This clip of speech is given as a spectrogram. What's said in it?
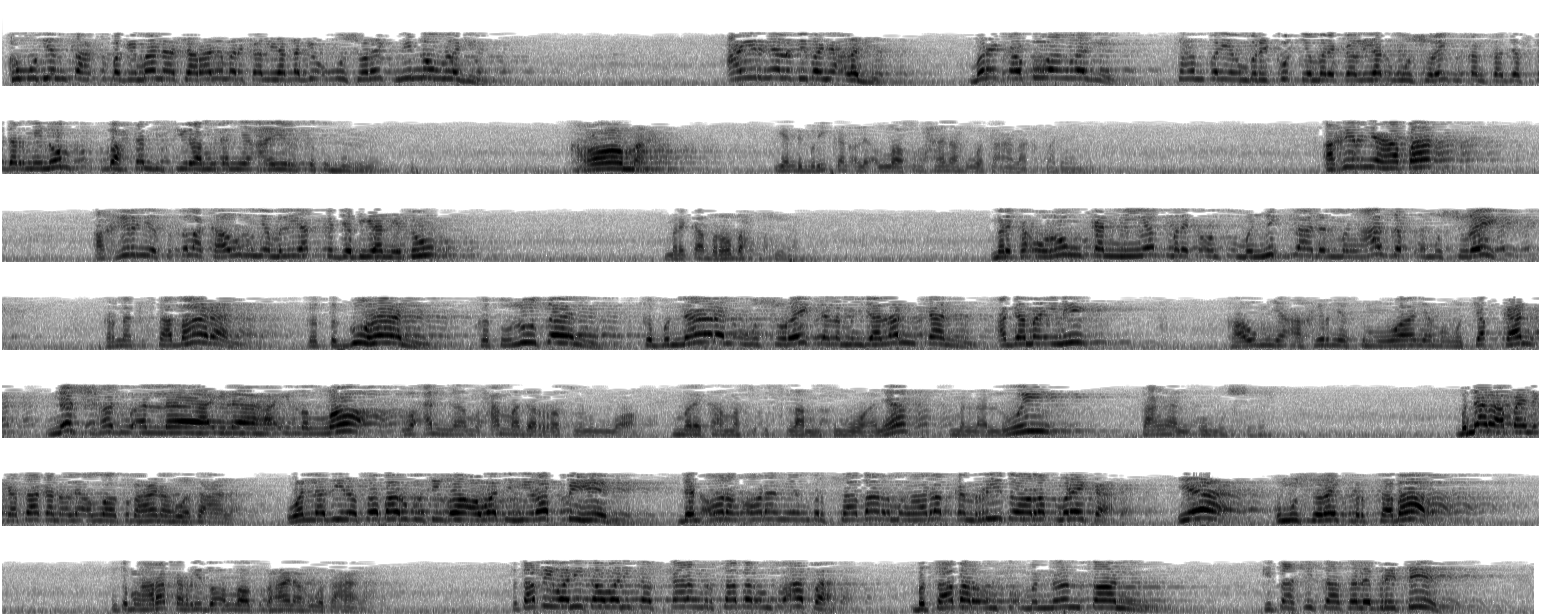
Kemudian entah bagaimana caranya mereka lihat lagi Ummu Suraik minum lagi. Airnya lebih banyak lagi. Mereka buang lagi. Sampai yang berikutnya mereka lihat Ummu Suraik bukan saja sekedar minum, bahkan disiramkannya air ke tubuhnya. Karamah yang diberikan oleh Allah Subhanahu wa taala kepadanya. Akhirnya apa? Akhirnya setelah kaumnya melihat kejadian itu, mereka berubah pikiran. Mereka urungkan niat mereka untuk menyiksa dan mengazab Ummu Suraik. Karena kesabaran, keteguhan, ketulusan, kebenaran Ummu Suraik dalam menjalankan agama ini kaumnya akhirnya semuanya mengucapkan nashhadu an la ilaha illallah wa anna muhammadar rasulullah. Mereka masuk Islam semuanya melalui tangan Ummu Suraik. Benar apa yang dikatakan oleh Allah Subhanahu wa taala. Walladzina sabaru butigha'a wajhi rabbihim dan orang-orang yang bersabar mengharapkan ridho Rabb mereka. Ya, Ummu Suraik bersabar untuk mengharapkan ridho Allah Subhanahu wa taala. Tetapi wanita-wanita sekarang bersabar untuk apa? Bersabar untuk menonton kisah-kisah selebritis.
